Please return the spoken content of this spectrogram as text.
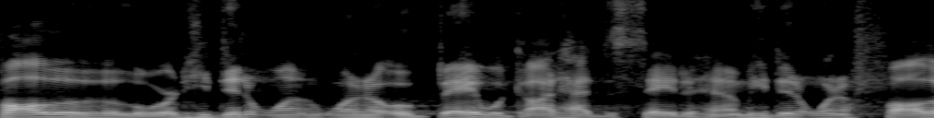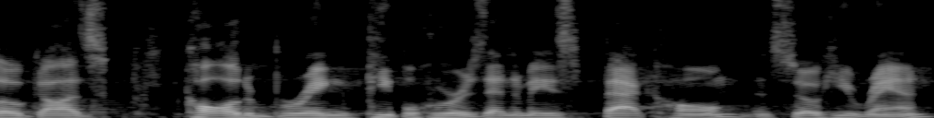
follow the Lord. He didn't want, want to obey what God had to say to him. He didn't want to follow God's call to bring people who are his enemies back home, and so he ran.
